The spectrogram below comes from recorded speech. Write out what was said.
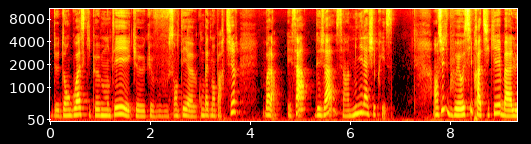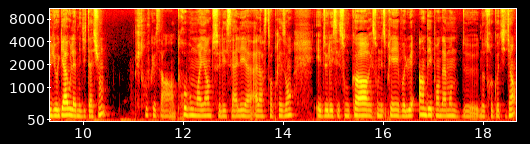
d'angoisse qui peut monter et que, que vous vous sentez euh, complètement partir. Voilà. Et ça, déjà, c'est un mini lâcher prise. Ensuite, vous pouvez aussi pratiquer bah, le yoga ou la méditation. Je trouve que c'est un trop bon moyen de se laisser aller à, l'instant présent et de laisser son corps et son esprit évoluer indépendamment de notre quotidien.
